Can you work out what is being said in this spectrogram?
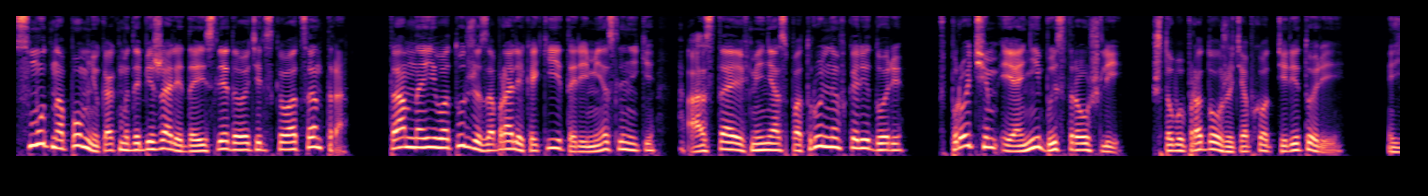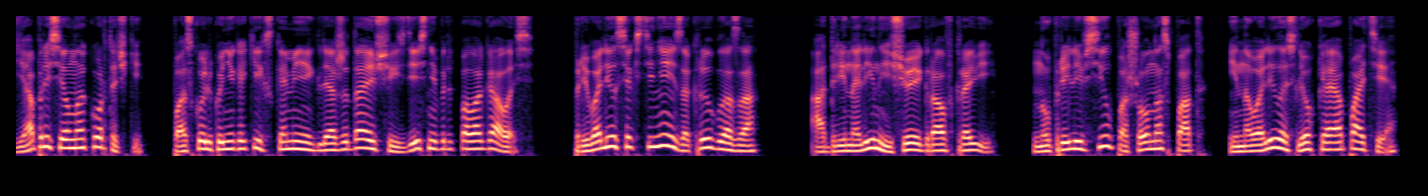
Смутно помню, как мы добежали до исследовательского центра. Там Наива тут же забрали какие-то ремесленники, оставив меня с патрульным в коридоре. Впрочем, и они быстро ушли, чтобы продолжить обход территории. Я присел на корточки, поскольку никаких скамеек для ожидающих здесь не предполагалось. Привалился к стене и закрыл глаза. Адреналин еще играл в крови. Но прилив сил пошел на спад, и навалилась легкая апатия,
